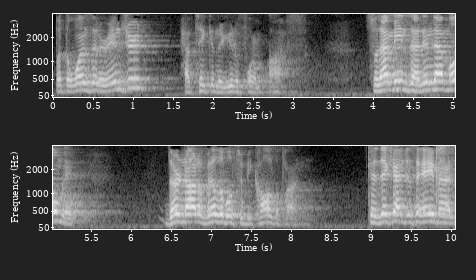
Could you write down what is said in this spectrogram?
But the ones that are injured have taken their uniform off. So that means that in that moment, they're not available to be called upon. Because they can't just say, hey man,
